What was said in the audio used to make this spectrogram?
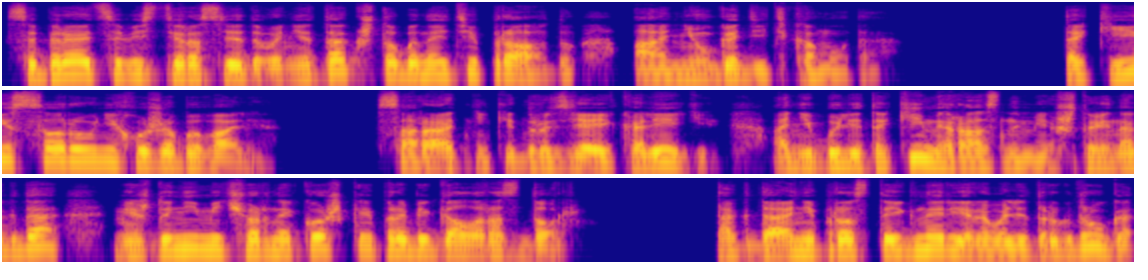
собирается вести расследование так, чтобы найти правду, а не угодить кому-то. Такие ссоры у них уже бывали. Соратники, друзья и коллеги, они были такими разными, что иногда между ними черной кошкой пробегал раздор. Тогда они просто игнорировали друг друга,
